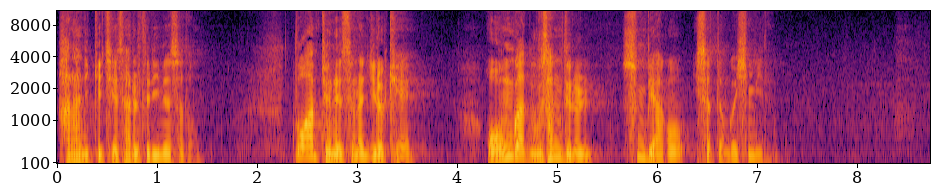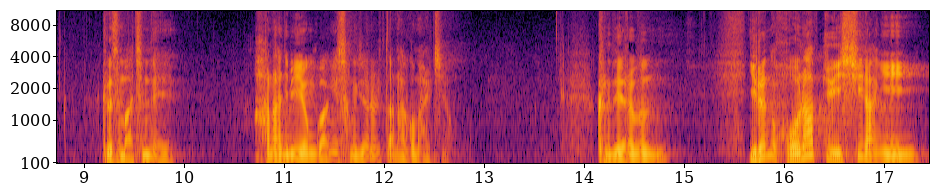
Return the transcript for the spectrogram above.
하나님께 제사를 드리면서도 또 한편에서는 이렇게 온갖 우상들을 숭배하고 있었던 것입니다. 그래서 마침내 하나님의 영광이 성전을 떠나고 말죠. 그런데 여러분, 이런 혼합주의 신앙이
